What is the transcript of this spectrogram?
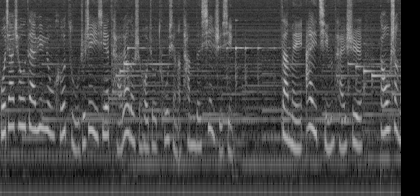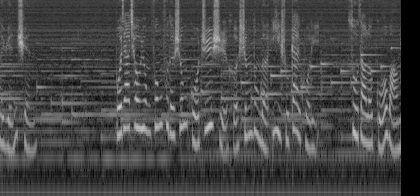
薄伽丘在运用和组织这一些材料的时候，就凸显了他们的现实性，赞美爱情才是高尚的源泉。薄伽丘用丰富的生活知识和生动的艺术概括力，塑造了国王、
